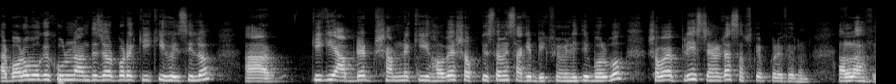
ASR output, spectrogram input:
আর বড় বউকে খুলনা আনতে যাওয়ার পরে কী কী হয়েছিল? আর কী কী আপডেট সামনে কী হবে সব কিছু আমি সাকিব বিগ ফ্যামিলিতেই বলব। সবাই প্লিজ চ্যানেলটা সাবস্ক্রাইব করে ফেলুন। আল্লাহ হাফিজ।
